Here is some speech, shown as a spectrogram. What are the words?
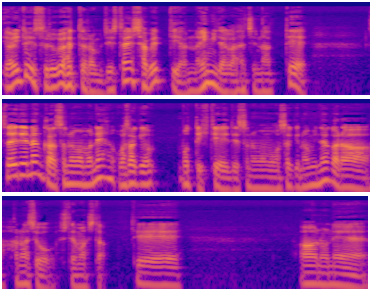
やりとりするぐらいだったら、実際に喋ってやんないみたいな形になって、それでなんかそのままね、お酒持ってきて、で、そのままお酒飲みながら話をしてました。で、あのね、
